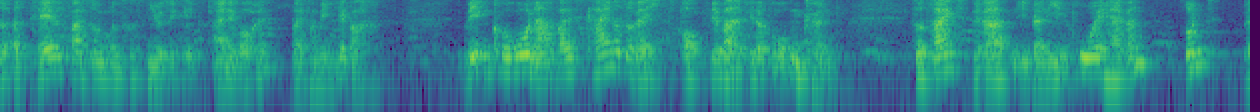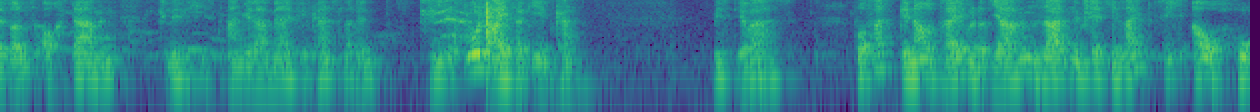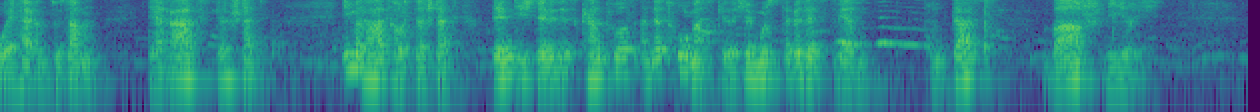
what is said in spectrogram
zur Erzählfassung unseres Musicals Eine Woche bei Familie Bach. Wegen Corona weiß keiner so recht, ob wir bald wieder proben können. Zurzeit beraten in Berlin hohe Herren und besonders auch Damen, schließlich ist Angela Merkel Kanzlerin, wie es wohl weitergehen kann. Wisst ihr was? Vor fast genau 300 Jahren saßen im Städtchen Leipzig auch hohe Herren zusammen, der Rat der Stadt. Im Rathaus der Stadt, denn die Stelle des Kantors an der Thomaskirche musste besetzt werden. Und das war schwierig.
